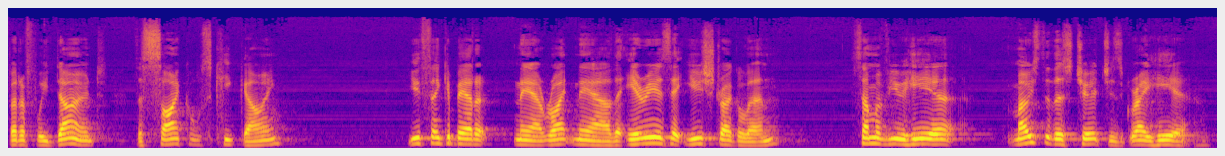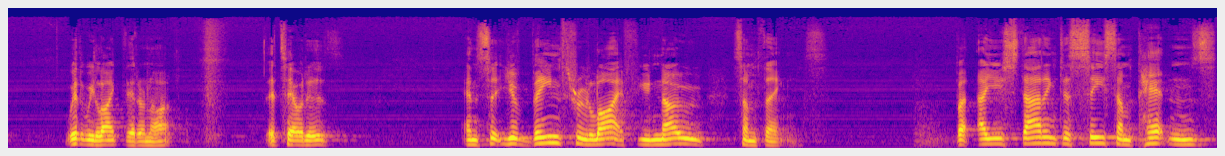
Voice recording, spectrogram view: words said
But if we don't, the cycles keep going. You think about it now, right now, the areas that you struggle in, some of you here, most of this church is grey hair, whether we like that or not. That's how it is. And so you've been through life, you know some things. But are you starting to see some patterns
